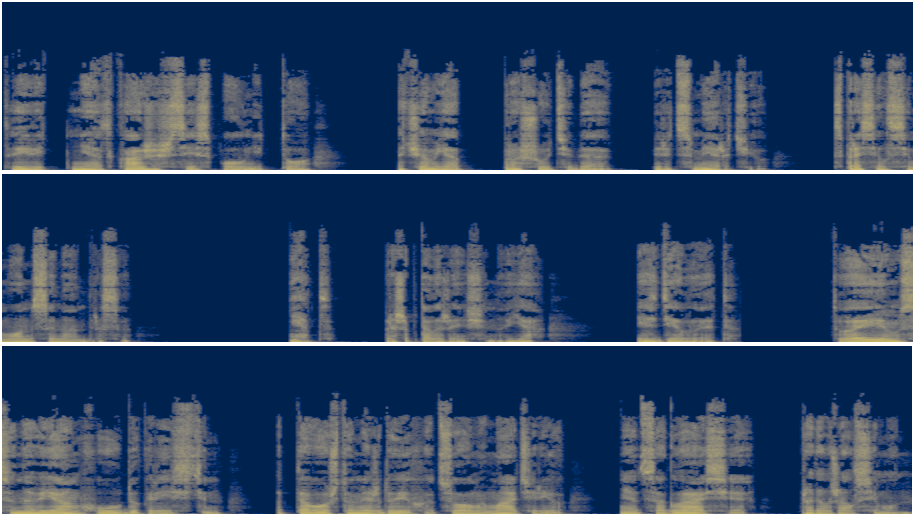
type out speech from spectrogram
«Ты ведь не откажешься исполнить то, о чем я прошу тебя перед смертью?» — спросил Симон, сын Андреса. «Нет», — прошептала женщина, — «я... я сделаю это». «Твоим сыновьям худо, Кристин, от того, что между их отцом и матерью — «Нет согласия», — продолжал Симон.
